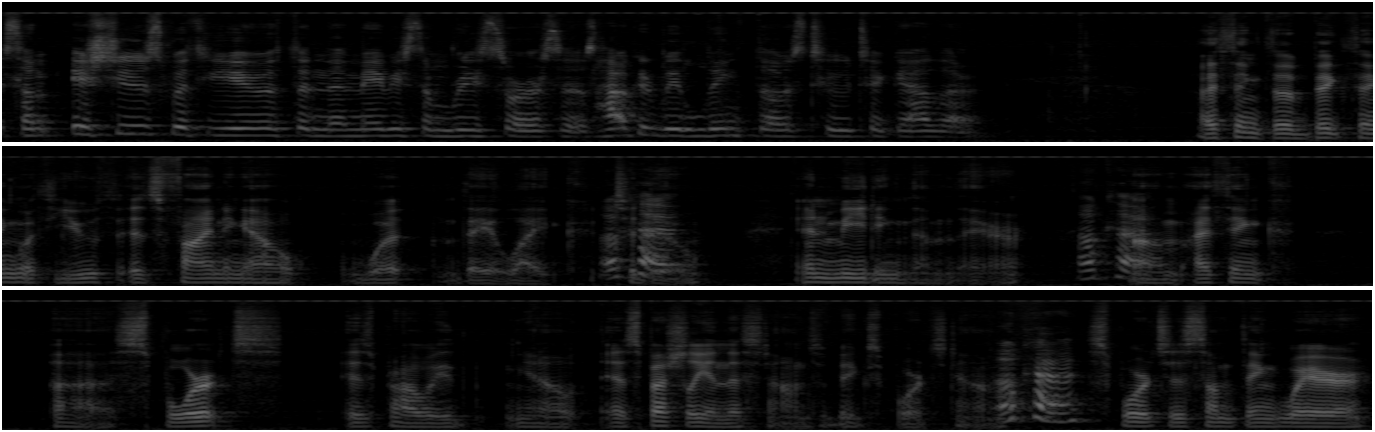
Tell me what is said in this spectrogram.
Some issues with youth, and then maybe some resources. How could we link those two together? I think the big thing with youth is finding out what they like to Okay. do and meeting them there. Okay. Um, I think uh, sports is probably, you know, especially in this town, it's a big sports town. okay. Sports is something where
